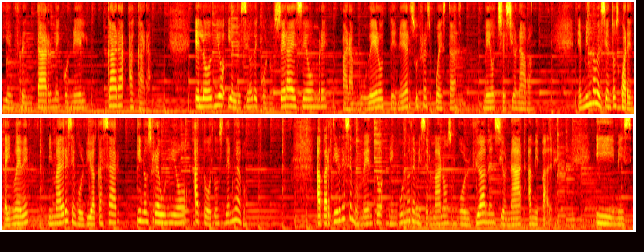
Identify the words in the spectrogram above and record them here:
y enfrentarme con él cara a cara. El odio y el deseo de conocer a ese hombre para poder obtener sus respuestas me obsesionaban. En 1949, mi madre se volvió a casar y nos reunió a todos de nuevo. A partir de ese momento, ninguno de mis hermanos volvió a mencionar a mi padre y mis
